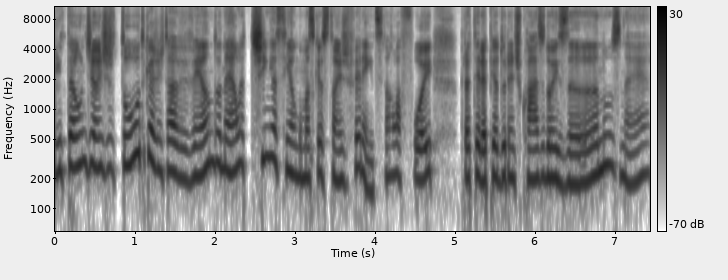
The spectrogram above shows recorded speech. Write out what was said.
Então, diante de tudo que a gente estava vivendo, né, ela tinha assim algumas questões diferentes. Então, ela foi para terapia durante quase dois anos, né?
